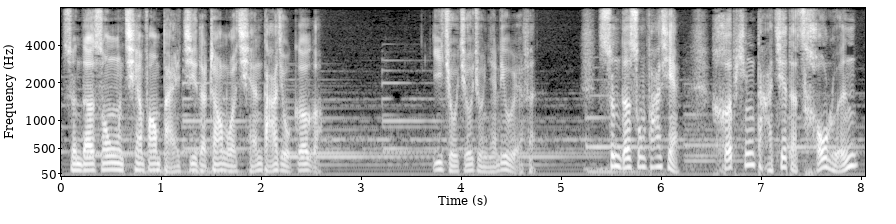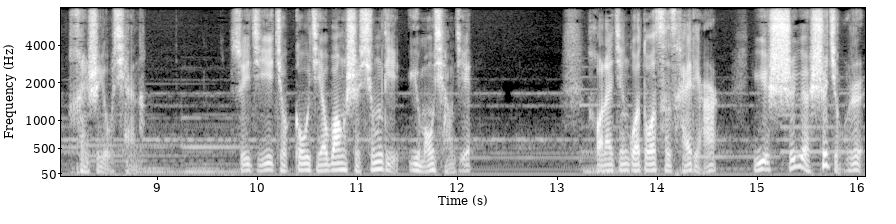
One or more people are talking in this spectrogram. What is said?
孙德松千方百计地张罗钱搭救哥哥。一九九九年六月份，孙德松发现和平大街的曹伦很是有钱呢，随即就勾结汪氏兄弟预谋抢劫。后来经过多次踩点儿。于十月十九日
